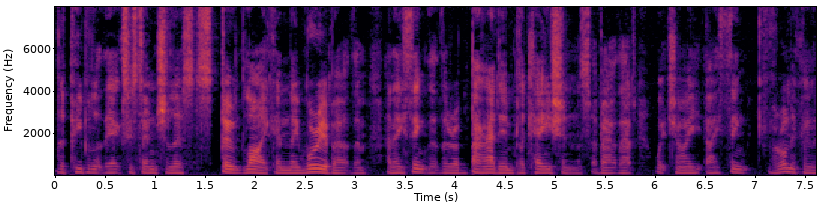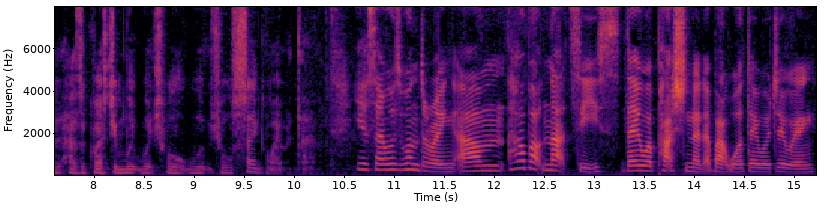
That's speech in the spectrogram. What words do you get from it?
the people that the existentialists don't like and they worry about them and they think that there are bad implications about that which I, I think Veronica has a question which, which will which will segue with that. Yes, I was wondering, um, how about Nazis? They were passionate about what they were doing.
